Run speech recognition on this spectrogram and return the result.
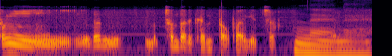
성의는 전달이 된다고 봐야겠죠. 네, 네.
